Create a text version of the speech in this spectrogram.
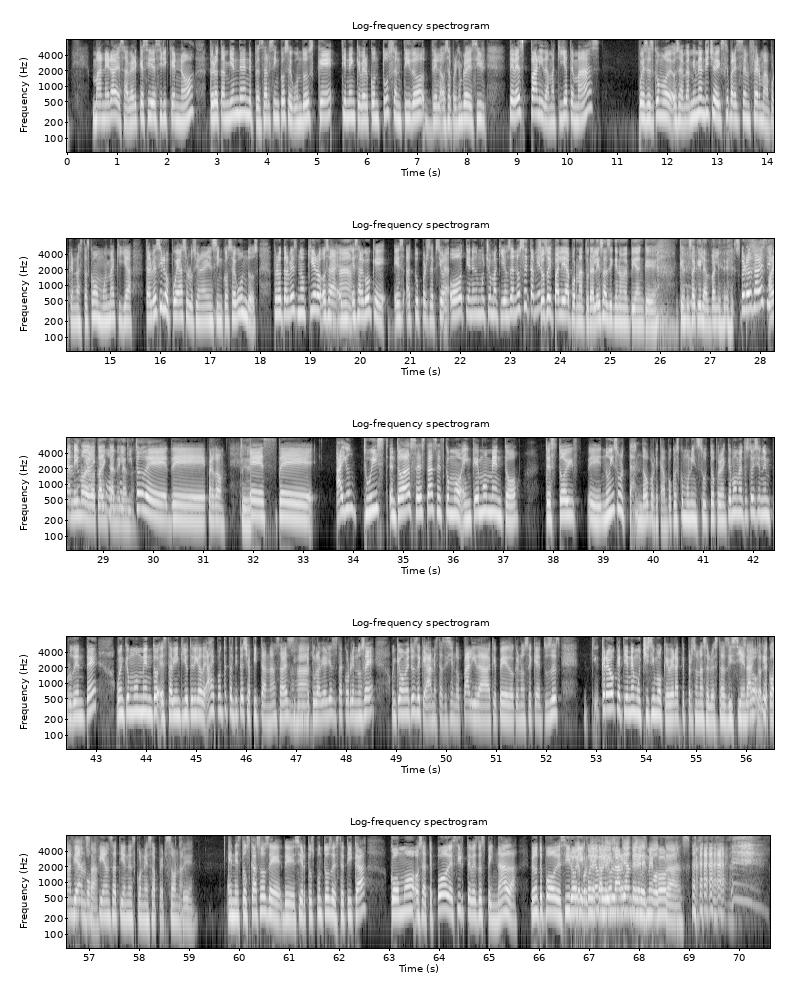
manera de saber qué sí decir y qué no, pero también deben de pensar cinco segundos que tienen que ver con tu sentido de la, o sea, por ejemplo, decir, te ves pálida, maquíllate más. Pues es como, o sea, a mí me han dicho es que pareces enferma porque no estás como muy maquillada. Tal vez sí lo puedas solucionar en cinco segundos, pero tal vez no quiero, o sea, es algo que es a tu percepción. O tienes mucho maquillaje, o sea, no sé, también... Yo soy pálida por naturaleza, así que no me pidan que, que me saque la palidez. pero, ¿sabes? Sí Ahora mismo debo estar encandilando. Un poquito de, de perdón, Sí. este, hay un twist en todas estas, es como, ¿en qué momento te estoy... eh, no insultando, porque tampoco es como un insulto, pero en qué momento estoy siendo imprudente o en qué momento está bien que yo te diga de, ay, ponte tantita chapita, ¿no? ¿Sabes? Así como que tu labial ya se está corriendo, no sé, o en qué momento es de que, ah, me estás diciendo pálida, qué pedo, que no sé qué. Entonces, creo que tiene muchísimo que ver a qué persona se lo estás diciendo, Exacto, qué la tanta confianza. confianza tienes con esa persona Sí. en estos casos de, de ciertos puntos de estética, como, o sea, te puedo decir te ves despeinada, pero no te puedo decir, oye, ¿por con el cabello largo te ves mejor.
